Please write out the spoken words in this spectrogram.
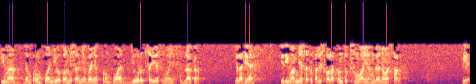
imam dan perempuan juga kalau misalnya banyak perempuan diurut saja semuanya ke belakang. Jelas ya? Jadi imamnya satu kali sholat untuk semuanya, enggak ada masalah. Iya.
